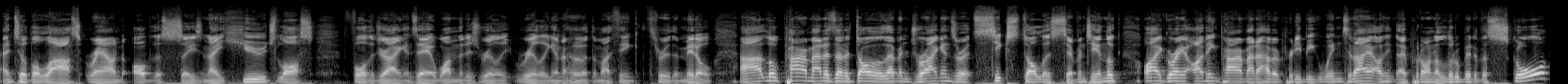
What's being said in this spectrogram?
until the last round of the season. A huge loss for the Dragons there, one that is really, really going to hurt them, I think, through the middle. Uh, look, Parramatta's at $1.11. Dragons are at $6.70. And look, I agree. I think Parramatta have a pretty big win today. I think they put on a little bit of a score,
